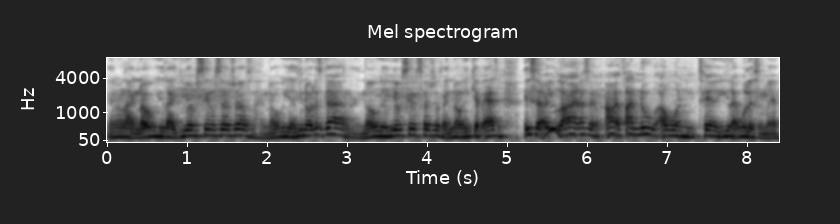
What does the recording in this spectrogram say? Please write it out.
And I'm like, no. He like, you ever seen him sell drugs? I'm like, no. Yeah, you know this guy? I'm like, no. Yeah, you ever seen him sell drugs? Like, no. He kept asking. He said, are you lying? I said, oh, if I knew, I wouldn't tell you. He like, well, listen, man.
